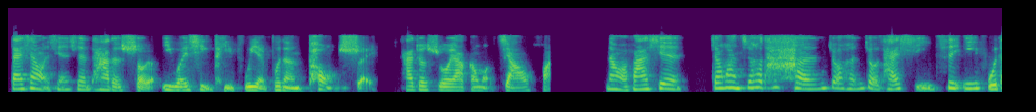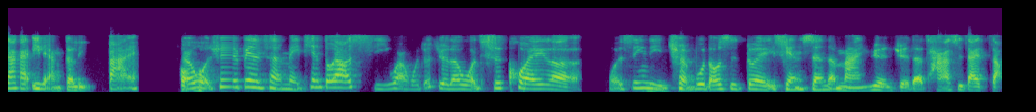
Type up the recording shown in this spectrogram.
但像我先生，他的手有异位性皮肤，也不能碰水，他就说要跟我交换。那我发现。交换之后，他很久很久才洗一次衣服，大概一两个礼拜，而我却变成每天都要洗碗，我就觉得我吃亏了，我心里全部都是对先生的埋怨，觉得他是在找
